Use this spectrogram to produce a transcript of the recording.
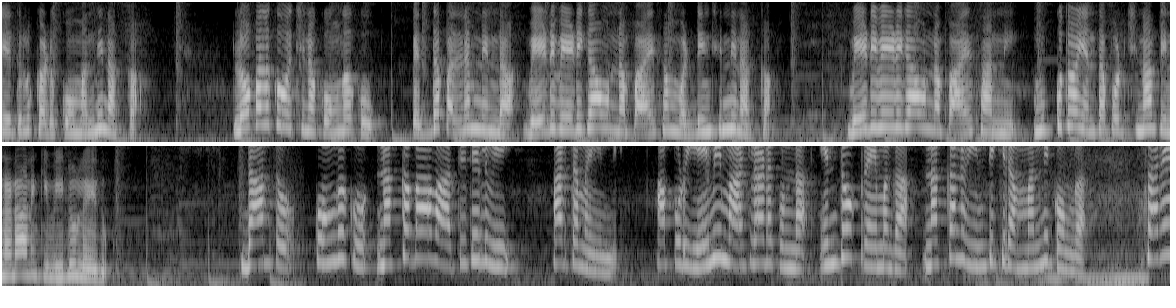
చేతులు కడుక్కోమంది నక్క. లోపలకు వచ్చిన కొంగకు పెద్ద పళ్ళెం నిండా వేడివేడిగా ఉన్న పాయసం వడ్డించింది నక్క. వేడివేడిగా ఉన్న పాయసాన్ని ముక్కుతో ఎంత పొడిచినా తినడానికి వీలు లేదు. దాంతో కొంగకు నక్క బావ అతి తెలివి అర్థమైంది. అప్పుడు ఏమీ మాట్లాడకుండా ఎంతో ప్రేమగా నక్కను ఇంటికి రమ్మంది కొంగ. సరే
